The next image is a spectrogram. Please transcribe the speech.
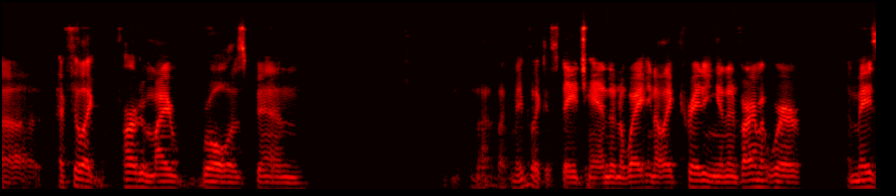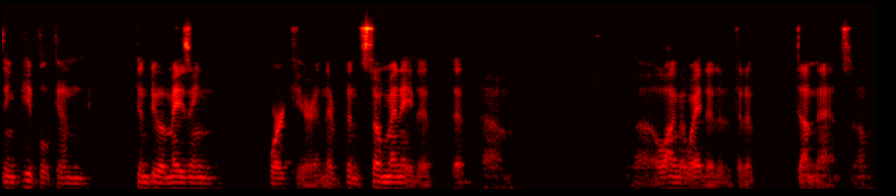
uh, I feel like part of my role has been not like, maybe like a stagehand in a way, you know, like creating an environment where amazing people can, can do amazing work here. And there've been so many that, that um, uh, along the way that, have- that have done that, so.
